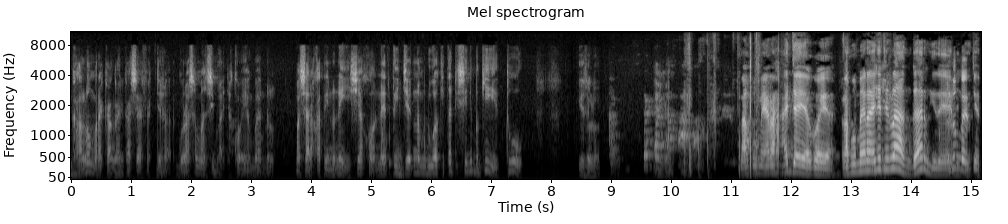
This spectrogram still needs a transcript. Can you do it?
kalau mereka nggak dikasih efek jerak, gue rasa masih banyak kok yang bandel. Masyarakat Indonesia kok netizen 62 kita di sini begitu. Gitu loh. Ya kan? Lampu merah aja ya gue ya. Lampu merah aja dilanggar gitu ya. Lu netizen.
